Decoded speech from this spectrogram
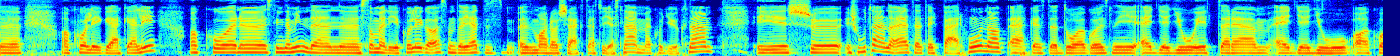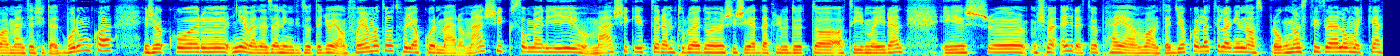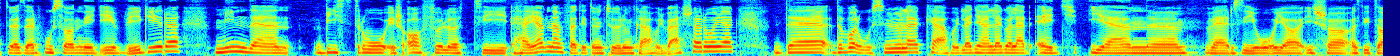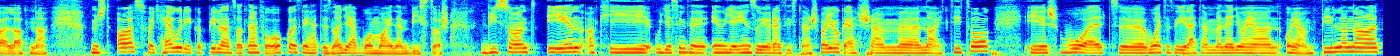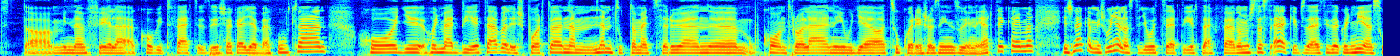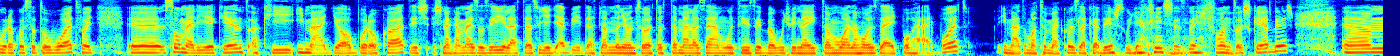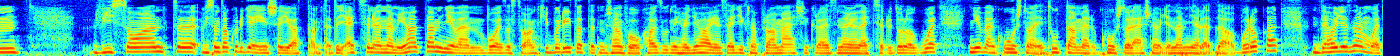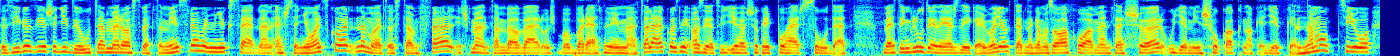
a kollégák elé, akkor szinte minden szomelié kolléga azt mondta, hogy hát ez, ez marhaság, tehát hogy ezt nem, meg hogy ők nem, és, és utána eltelt egy pár hónap, elkezdett dolgozni egy-egy jó étterem, egy-egy jó alkoholmentesített borunkkal, és akkor nyilván ez elindított egy olyan folyamatot, hogy akkor már a másik szomelié, a másik étterem tulajdonos is érdeklődött a, a téma iránt, és most már egyre több helyen van, tehát gyakorlatilag én azt prognosztizálom, hogy 2024 év végére minden bistró és a fölötti helyen, nem feltétlenül tőlünk kell, hogy vásárolják, de, de valószínűleg kell, hogy legyen legalább egy ilyen verziója is az itallapnak. Most az, hogy heuréka pillanatot nem fog okozni, hát ez nagyjából majdnem biztos. Viszont én, aki ugye szintén, én ugye inzulin rezisztens vagyok, ez sem nagy titok, és volt, volt az életemben egy olyan, olyan pillanat, a mindenféle COVID fertőzések egyebek után, hogy, hogy már diétával és sporttal nem, nem tudtam egyszerűen kontrollálni ugye a cukor és az inzulin értékeimet, és nekem is ugyanazt a gyógyszert írták fel. Na most azt elképzelhetitek, hogy milyen szórakoztató volt, hogy szomeliéként, aki imádja a borokat, és, és nekem ez az életet, hogy egy ebédet nem nagyon töltöttem el az elmúlt tíz évben úgy, hogy ne ittam volna hozzá egy pohár bort, imádom a tömegközlekedést, ugyanis ez egy fontos kérdés. Um, Viszont, viszont akkor ugye én se ihattam. Tehát, hogy egyszerűen nem ihattam, nyilván borzasztóan kiborított, tehát most nem fogok hazudni, hogy jaj, ez egyik napra a másikra ez nagyon egyszerű dolog volt. Nyilván kóstolni tudtam, mert kóstolásnál ugye nem nyered le a borokat, de hogy ez nem volt az igazi, és egy idő után már azt vettem észre, hogy mondjuk szerdán este nyolckor nem öltöztem fel, és mentem be a városba a barátnőimmel találkozni, azért, hogy ihassak egy pohár szódát. Mert én gluténérzékeny vagyok, tehát nekem az alkoholmentes sör, ugye, mint sokaknak egyébként nem opció,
